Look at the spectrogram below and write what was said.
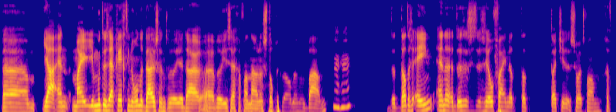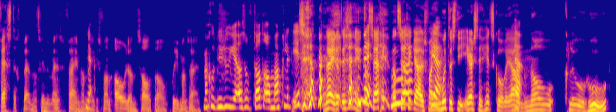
Ehm, ja, en, maar je moet dus echt richting de 100.000 wil je daar eh, wil je zeggen van, nou, dan stop ik wel met mijn baan. Mhm. Dat, dat is één. En eh, dus het is dus heel fijn dat, dat, dat je een soort van gevestigd bent. Dat vinden mensen fijn. Dan Ja. denken ze van, oh, dan zal het wel prima zijn. Maar goed, nu doe je alsof dat al makkelijk is. Nee, dat is het niet. Nee, Dat zeg ik, dat hoe, zeg eh, ik juist. Van, ja. Je moet dus die eerste hit scoren. Ja, Ja. no clue hoe.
